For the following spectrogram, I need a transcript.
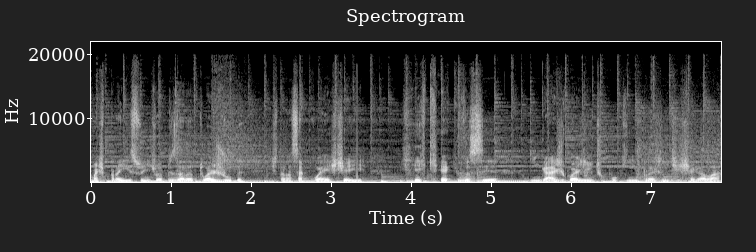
mas para isso a gente vai precisar da tua ajuda. Está nessa quest aí e quer que você engaje com a gente um pouquinho para a gente chegar lá.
